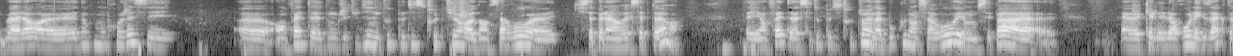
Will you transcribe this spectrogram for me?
bah alors donc mon projet c'est en fait donc j'étudie une toute petite structure dans le cerveau qui s'appelle un récepteur. Et en fait, ces toutes petites structures, il y en a beaucoup dans le cerveau et on ne sait pas quel est leur rôle exact.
